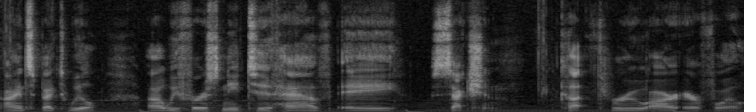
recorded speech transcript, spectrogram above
iInspect wheel, uh, we first need to have a section cut through our airfoil.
